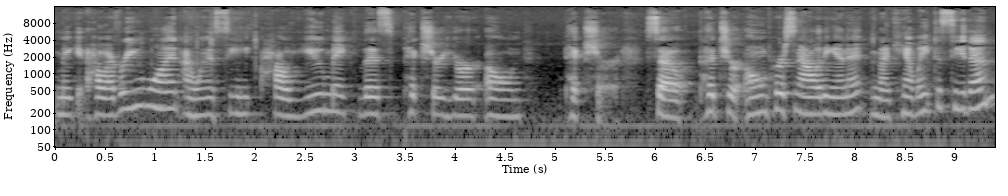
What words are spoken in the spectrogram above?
Make it however you want. I want to see how you make this picture your own picture. So put your own personality in it, and I can't wait to see them.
